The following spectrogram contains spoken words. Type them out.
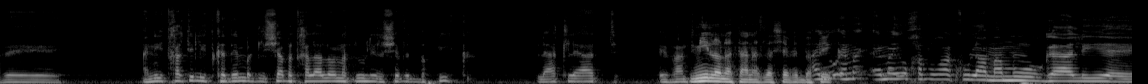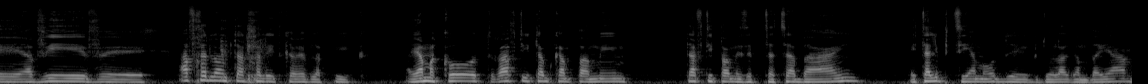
ואני התחלתי להתקדם בגלישה, בהתחלה לא נתנו לי לשבת בפיק. לאט לאט הבנתי מי לא נתן אז לשבת בפיק? היו, הם, הם היו חבורה כולם, אמור, גלי, אה, אביב, אה, אף אחד לא נתן לך להתקרב לפיק. היה מכות, רבתי איתם כמה פעמים, טפתי פעם איזה פצצה בעין. הייתה לי פציעה מאוד אה, גדולה גם בים,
